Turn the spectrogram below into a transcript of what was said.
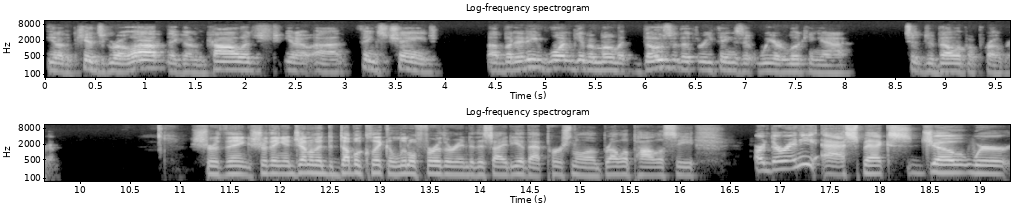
you know, the kids grow up, they go to college, you know, uh, things change. Uh, but at any one given moment, those are the three things that we are looking at to develop a program. Sure thing, sure thing. And gentlemen, to double click a little further into this idea that personal umbrella policy, are there any aspects, Joe, where,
